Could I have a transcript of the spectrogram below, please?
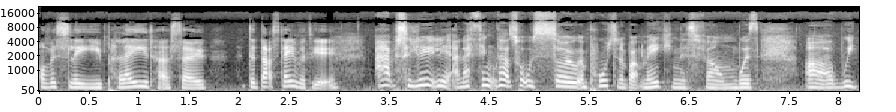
obviously you played her, so did that stay with you? Absolutely, and I think that's what was so important about making this film was uh, we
